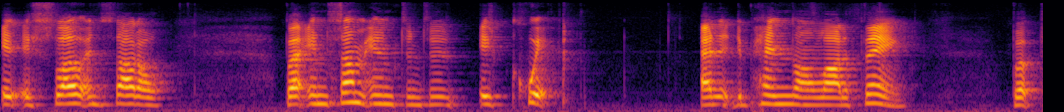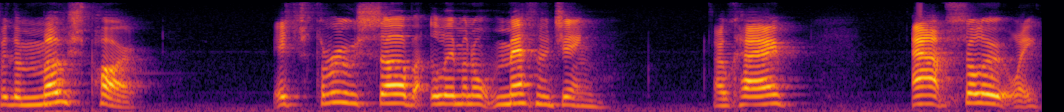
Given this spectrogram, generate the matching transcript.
it is slow and subtle, but in some instances it's quick and it depends on a lot of things. But for the most part, it's through subliminal messaging. Okay? Absolutely,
